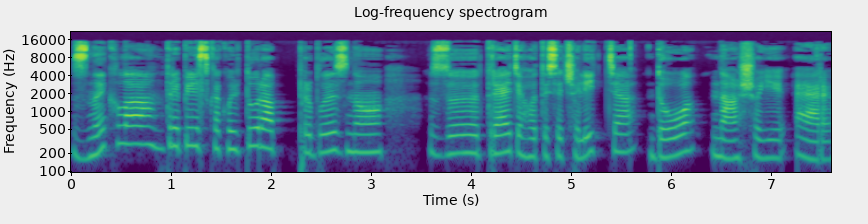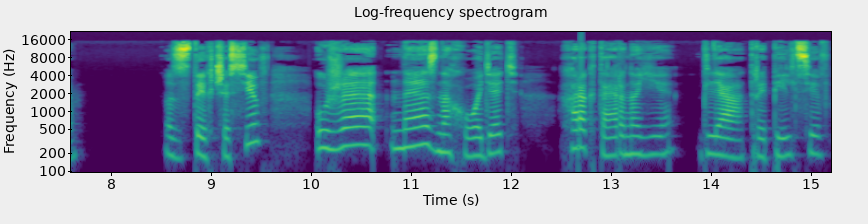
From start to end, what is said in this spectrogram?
Зникла трипільська культура приблизно з третього тисячоліття до нашої ери. З тих часів уже не знаходять характерної для трипільців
